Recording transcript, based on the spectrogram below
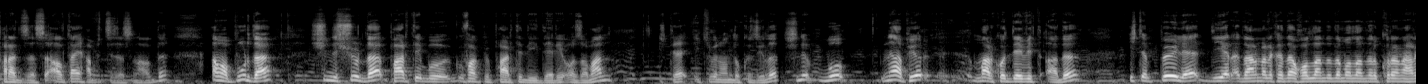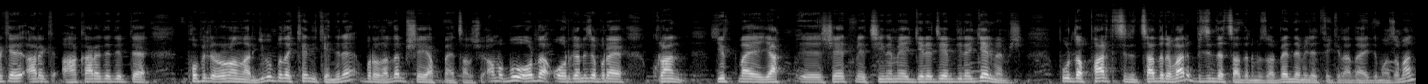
para cezası, 6 ay hapis cezasını aldı. Ama burada şimdi şurada parti bu ufak bir parti lideri o zaman işte 2019 yılı. Şimdi bu ne yapıyor? Marco David adı. İşte böyle diğer Danimarka'da, Hollanda'da, Hollanda'da Kur'an'a hakaret edip de popüler olanlar gibi bu da kendi kendine buralarda bir şey yapmaya çalışıyor. Ama bu orada organize buraya Kur'an yırtmaya, yak, e, şey etmeye, çiğnemeye geleceğim diye gelmemiş. Burada partisinin çadırı var, bizim de çadırımız var. Ben de milletvekili adaydım o zaman.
